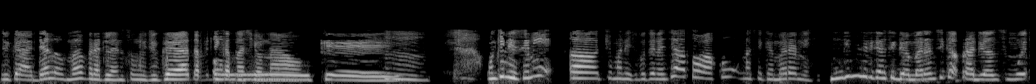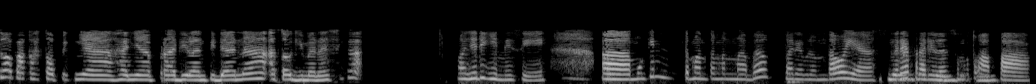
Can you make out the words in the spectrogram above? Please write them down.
juga ada lomba peradilan semu juga tapi tingkat oh, nasional. Oke. Okay. Hmm. Mungkin di sini uh, cuma disebutin aja atau aku ngasih gambaran nih? Mungkin bisa dikasih gambaran sih Kak, peradilan semu itu apakah topiknya hanya peradilan pidana atau gimana sih Kak? Oh jadi gini sih, uh, mungkin teman-teman maba pada belum tahu ya sebenarnya peradilan semu itu apa.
